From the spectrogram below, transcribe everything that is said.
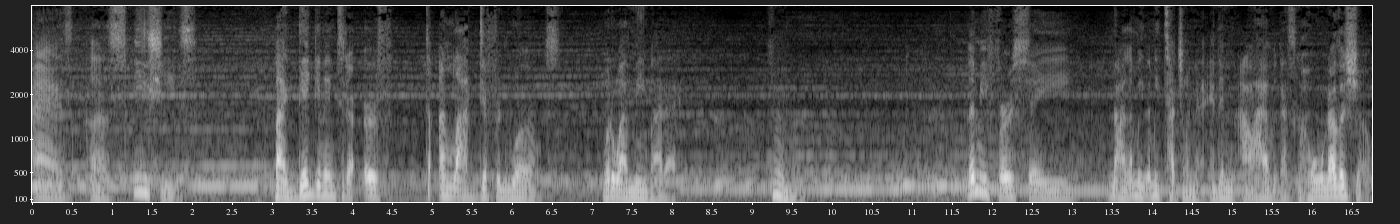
as a species by digging into the earth to unlock different worlds. What do I mean by that? Hmm. Let me first say, nah, let me let me touch on that, and then I'll have that's a whole nother show.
